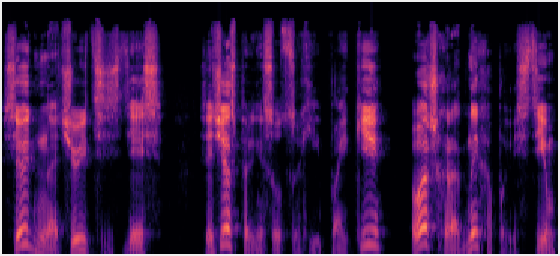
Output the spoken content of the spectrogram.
Сегодня ночуете здесь. Сейчас принесут сухие пайки, ваших родных оповестим.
